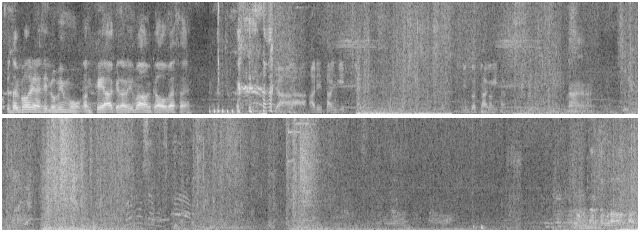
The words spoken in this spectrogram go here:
Yo también podría decir lo mismo. Gankea, que la misma ha gankado dos veces. Ya, Ari está aquí. Quinto está aquí. Nada, nada. ¿Dónde está el asegurador, Javi?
